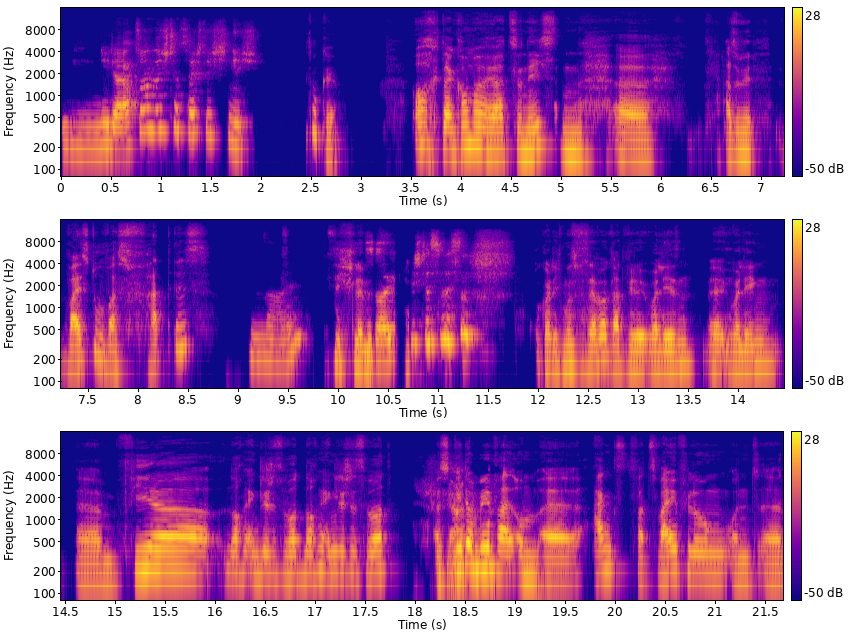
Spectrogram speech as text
Nee, dazu an sich tatsächlich nicht. Okay. Ach, dann kommen wir ja zur nächsten. Äh, also, weißt du, was FAT ist? Nein. Ist nicht schlimm. Soll ich das wissen? Oh Gott, ich muss es selber gerade wieder überlesen, äh, überlegen. Ähm, vier, noch ein englisches Wort, noch ein englisches Wort. Also es ja. geht auf jeden Fall um äh, Angst, Verzweiflung und äh,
